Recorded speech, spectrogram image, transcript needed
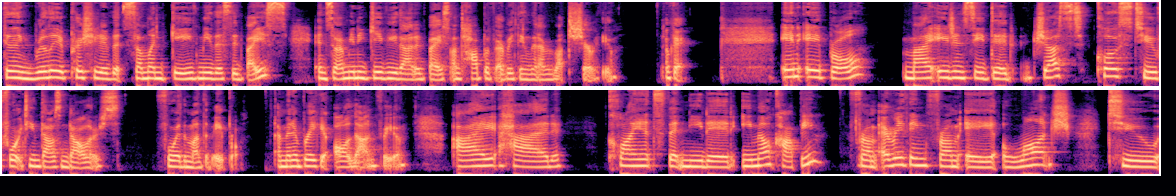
feeling really appreciative that someone gave me this advice. And so I'm going to give you that advice on top of everything that I'm about to share with you. Okay. In April, my agency did just close to $14,000 for the month of April. I'm going to break it all down for you. I had clients that needed email copy from everything from a launch to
